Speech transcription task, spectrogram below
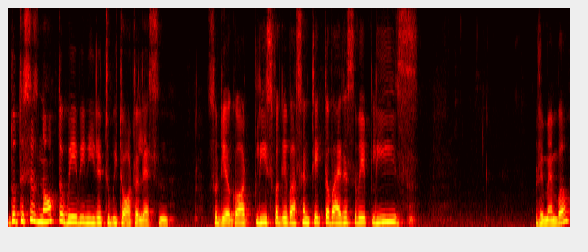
Though this is not the way we needed to be taught a lesson. So, dear God, please forgive us and take the virus away, please. Remember,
